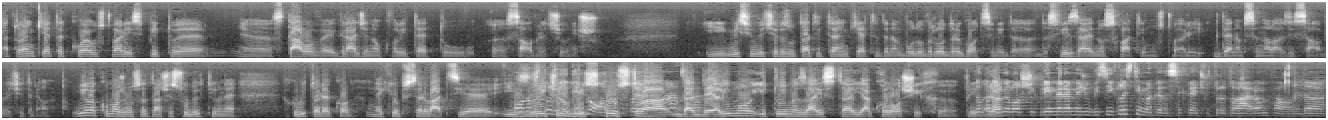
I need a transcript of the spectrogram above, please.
a to je anketa koja u stvari ispituje E, stavove građana o kvalitetu e, saobraćaja u Nišu i mislim da će rezultati te ankete da nam budu vrlo dragoceni, da, da svi zajedno shvatimo u stvari gde nam se nalazi saobraćaj trenutno. Mi ovako možemo sad naše subjektivne, kako bi to rekao, neke observacije iz ono ličnog vidimo, iskustva da delimo i tu ima zaista jako loših primjera. Dobro, ima loših primjera među biciklistima kada se kreću trotoarom, pa onda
